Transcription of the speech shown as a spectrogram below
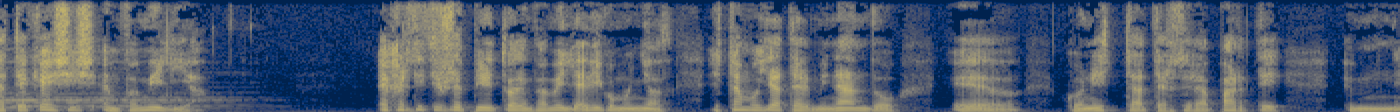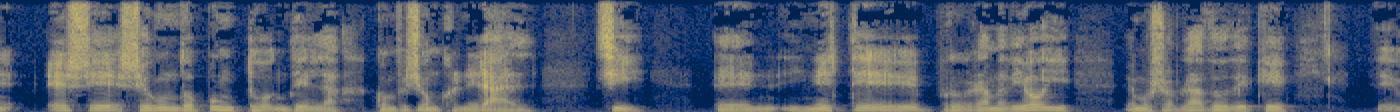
Catequesis en familia. Ejercicios espirituales en familia. Digo Muñoz, estamos ya terminando eh, con esta tercera parte, mm, ese segundo punto de la confesión general. Sí, en, este programa de hoy hemos hablado de que eh,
